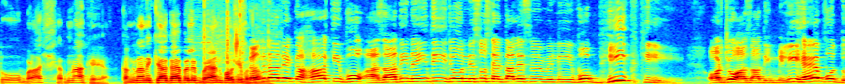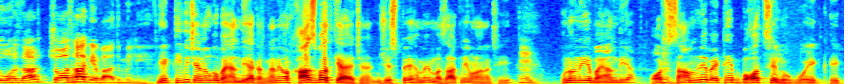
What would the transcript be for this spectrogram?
तो बड़ा शर्मनाक है यार। कंगना ने क्या कहा पहले बयान पढ़ के कंगना ने कहा कि वो आज़ादी नहीं थी जो 1947 में मिली वो भीख थी। और जो आज़ादी मिली है वो 2014 के बाद मिली है। ये एक टीवी चैनल को बयान दिया कंगना ने और खास बात क्या है चैन जिस पे हमें मज़ाक नहीं उड़ाना चाहिए हम्म। उन्होंने ये बयान दिया और सामने बैठे बहुत से लोग वो एक एक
